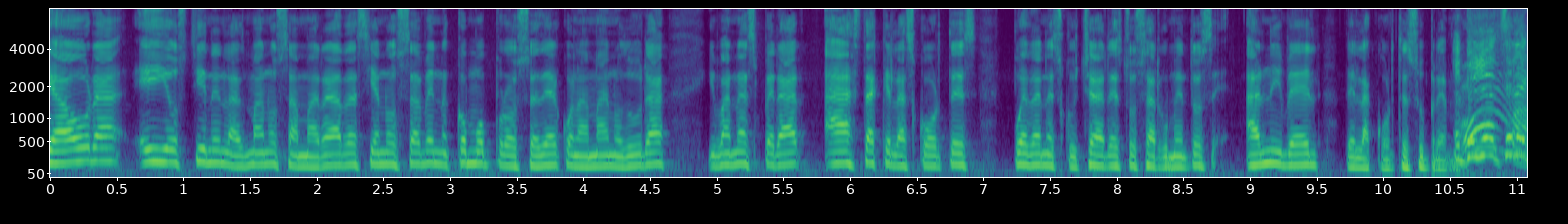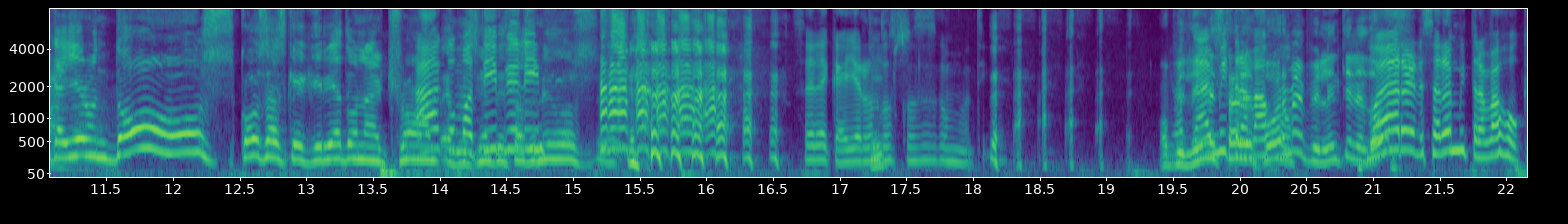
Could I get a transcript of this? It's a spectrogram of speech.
que ahora ellos tienen las manos amarradas, ya no saben cómo proceder con la mano dura y van a esperar hasta que las cortes puedan escuchar estos argumentos a nivel de la Corte Suprema. Entonces ya se le cayeron dos cosas que quería Donald Trump. Ah, como a ti. Se le cayeron dos cosas como a ti. O Ya Piolín está deforme, tiene dos. Voy a regresar a mi trabajo, ¿ok?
